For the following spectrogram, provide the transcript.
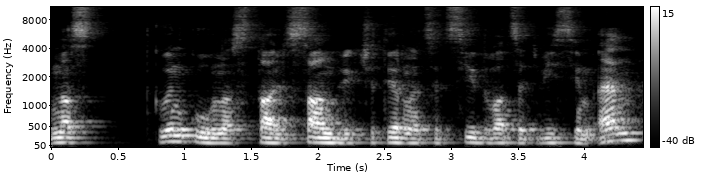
На клинку у нас сталь Sandvik 14C28N.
